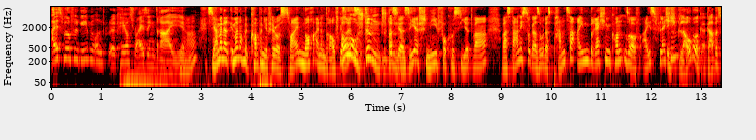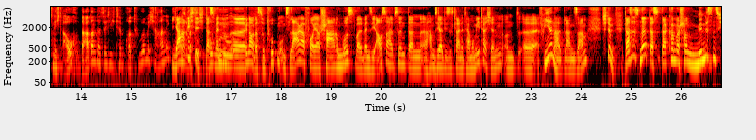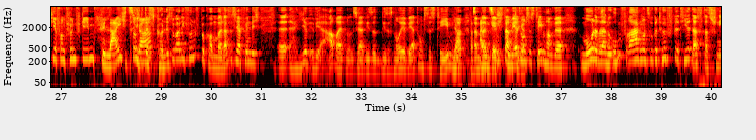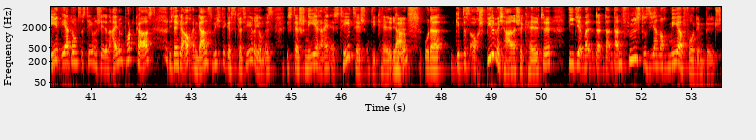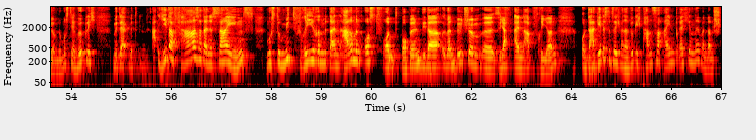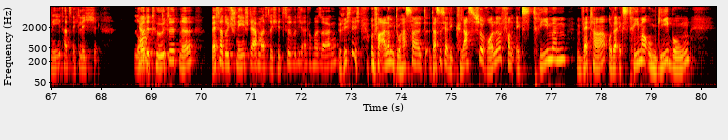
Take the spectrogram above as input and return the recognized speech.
Eiswürfel geben und äh, Chaos Rising drei. Ja. Sie haben ja dann immer noch mit Company of Heroes 2 noch einen draufgesetzt. Oh, stimmt, Was stimmt. ja sehr schneefokussiert war. War es da nicht sogar so, dass Panzer einbrechen konnten, so auf Eisflächen? Ich glaube, gab es nicht auch da dann tatsächlich Temperaturmechanik? ja, Also, richtig, dass, wenn Truppen, du, äh, genau, dass du Truppen ums Lagerfeuer scharen musst, weil wenn sie außerhalb sind, dann äh, haben sie halt dieses kleine Thermometerchen und äh, erfrieren halt langsam. Stimmt, das ist, ne, das, da können wir schon mindestens vier von fünf geben, vielleicht Ich, sogar. das könnte sogar die 5 bekommen, weil das ist ja, finde ich, äh, hier, wir erarbeiten uns ja diese, dieses neue Wertungssystem. Ja, ne? beim, beim GameStar-Wertungssystem haben wir monatelange Umfragen und so getüftelt hier. Das, das Schnee-Wertungssystem entsteht in einem Podcast. Ich denke auch ein ganz wichtiges Kriterium ist, ist der Schnee rein ästhetisch und die Kälte? Ja. Oder gibt es auch spielmechanische Kälte, die dir, weil da, da, dann fühlst du sie ja noch mehr vor dem Bildschirm. Du musst ja wirklich mit der, mit jeder Faser deines Seins musst du mitfrieren, mit deinen Armen normalen Ostfront-Boppeln, die da über den Bildschirm äh, sich Ja. einen abfrieren. Und da geht es natürlich, wenn dann wirklich Panzer einbrechen, ne? wenn dann Schnee tatsächlich Leute Ja. tötet, ne? Besser durch Schnee sterben als durch Hitze, würde ich einfach mal sagen. Richtig. Und vor allem, du hast halt, das ist ja die klassische Rolle von extremem Wetter oder extremer Umgebung.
